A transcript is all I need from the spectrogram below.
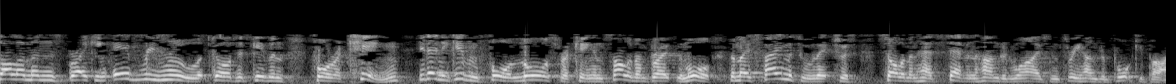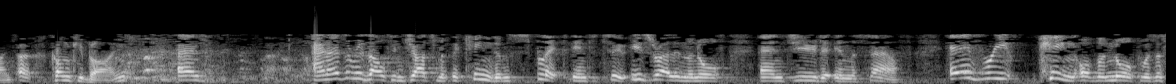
Solomon's breaking every rule that God had given for a king, he'd only given four laws for a king, and Solomon broke them all. The most famous of which was Solomon had 700 wives and 300 porcupines, uh, concubines, and and as a result, in judgment, the kingdom split into two Israel in the north and Judah in the south. Every king of the north was a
